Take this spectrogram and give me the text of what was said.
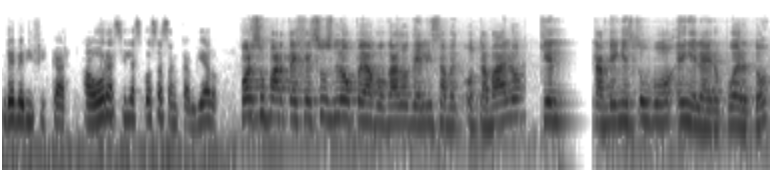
de verificar. Ahora sí las cosas han cambiado. Por su parte, Jesús López, abogado de Elizabeth Otavalo, quien también estuvo en el aeropuerto,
